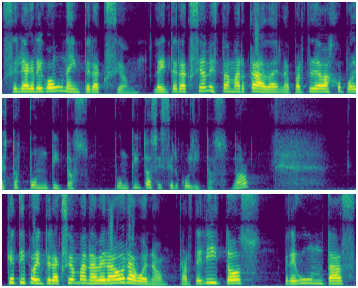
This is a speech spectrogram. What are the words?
se le agregó una interacción. La interacción está marcada en la parte de abajo por estos puntitos, puntitos y circulitos, ¿no? ¿Qué tipo de interacción van a ver ahora? Bueno, cartelitos, preguntas,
